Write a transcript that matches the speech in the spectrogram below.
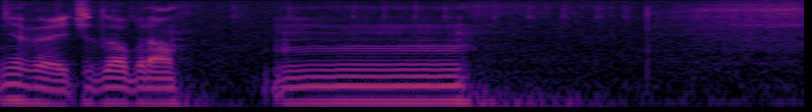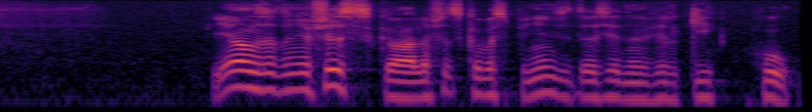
Nie wejdzie, dobra. Mm. Pieniądze to nie wszystko, ale wszystko bez pieniędzy to jest jeden wielki hu.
